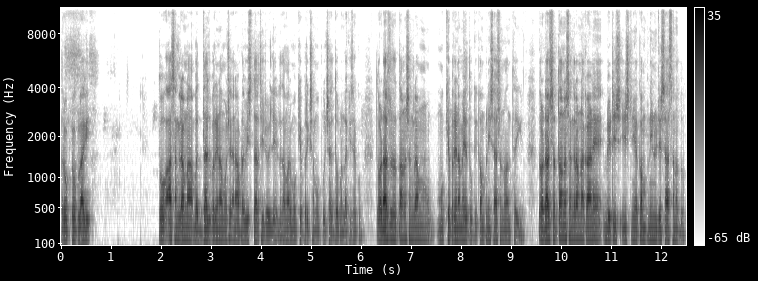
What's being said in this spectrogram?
રોકટોક લાગી. તો આ સંગ્રામના બધા જ પરિણામો છે અને આપણે વિસ્તારથી જોઈ લઈએ. એટલે તમારે મુખ્ય પરીક્ષામાં પૂછાય તો પણ લખી શકું. તો અઢારસો સત્તાવન સંગ્રામનું મુખ્ય પરિણામ એ હતું કે કંપની શાસનનો અંત થઈ ગયો. તો અઢારસો સત્તાવન સંગ્રામના કારણે બ્રિટિશ ઈસ્ટ ઇન્ડિયા કંપનીનું જે શાસન હતું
